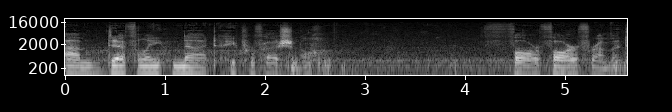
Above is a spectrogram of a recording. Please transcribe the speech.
I'm definitely not a professional. Far far from it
